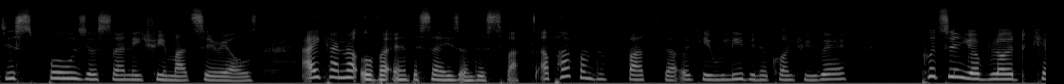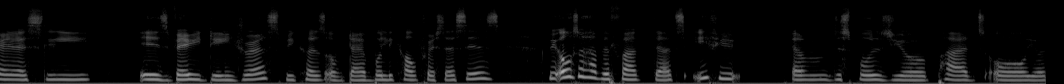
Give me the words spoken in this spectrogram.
dispose your sanitary materials. I cannot overemphasize on this fact. Apart from the fact that okay, we live in a country where putting your blood carelessly is very dangerous because of diabolical processes. We also have the fact that if you um dispose your pads or your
